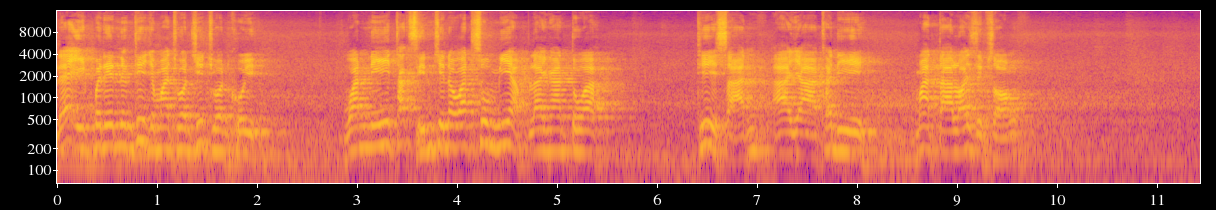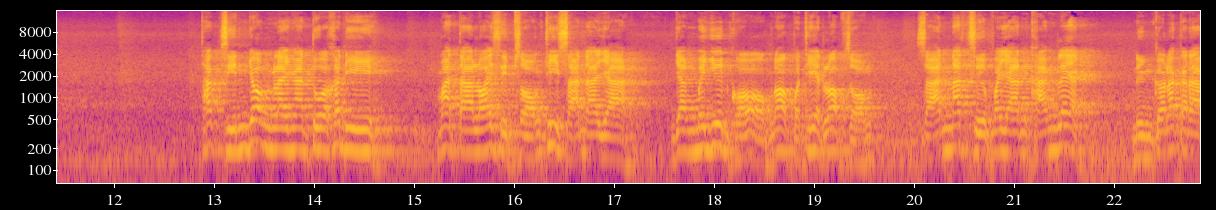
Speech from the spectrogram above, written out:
และอีกประเด็นหนึ่งที่จะมาชวนชิดชวนคุย วันนี้ทักษิณชินวัตรซุ่มเงียบรายงานตัวที่ศาลอาญาคดีมาตรา 112 ทักษิณย่องรายงานตัวคดีมาตรา 112 ที่ศาลอาญา ยังไม่ยื่นขอออกนอกประเทศรอบสองศาลนัดสืบพยานครั้งแรก 1 กรกฎา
